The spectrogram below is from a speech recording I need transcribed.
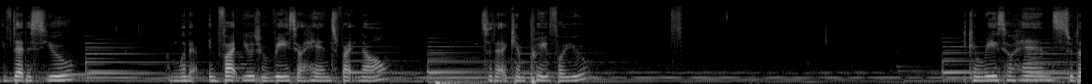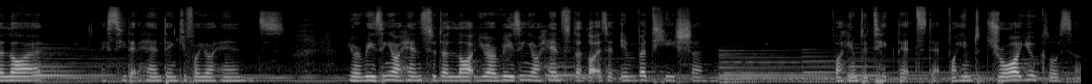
If that is you, I'm going to invite you to raise your hands right now so that I can pray for you. You can raise your hands to the Lord. I see that hand. Thank you for your hands. You are raising your hands to the Lord. You are raising your hands to the Lord as an invitation for Him to take that step, for Him to draw you closer.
